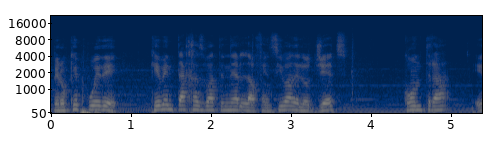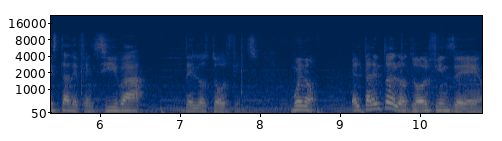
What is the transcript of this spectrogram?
pero ¿qué puede, qué ventajas va a tener la ofensiva de los Jets contra esta defensiva de los Dolphins? Bueno, el talento de los Dolphins de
